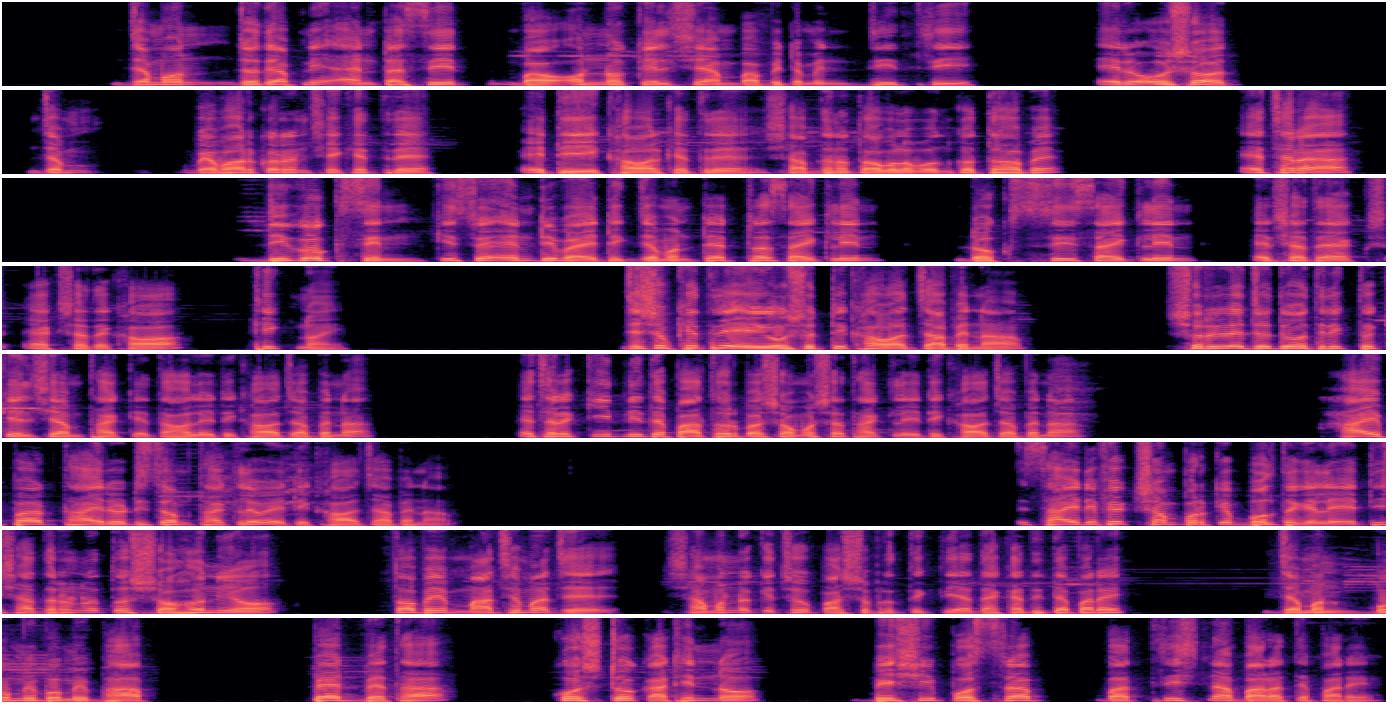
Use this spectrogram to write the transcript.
যেমন যদি আপনি অ্যান্টাসিড বা অন্য ক্যালসিয়াম বা ভিটামিন ডি থ্রি এর ঔষধ যেমন ব্যবহার করেন, সেক্ষেত্রে এটি খাওয়ার ক্ষেত্রে সাবধানতা অবলম্বন করতে হবে। এছাড়া ডিগোক্সিন, কিছু অ্যান্টিবায়োটিক যেমন টেট্রাসাইক্লিন, ডক্সিসাইক্লিন এর সাথে এক- একসাথে খাওয়া ঠিক নয়। যেসব ক্ষেত্রে এই ওষুধটি খাওয়া যাবে না শরীরে যদি অতিরিক্ত ক্যালসিয়াম থাকে, তাহলে এটি খাওয়া যাবে না। এছাড়া কিডনিতে পাথর বা সমস্যা থাকলে এটি খাওয়া যাবে না। হাইপার থাইরয়েডিজম থাকলেও এটি খাওয়া যাবে না। সাইড ইফেক্ট সম্পর্কে বলতে গেলে এটি সাধারণত সহনীয়, তবে মাঝে মাঝে সামান্য কিছু পার্শ্ব প্রতিক্রিয়া দেখা দিতে পারে, যেমন বমি বমি ভাব, পেট ব্যথা, কোষ্ঠকাঠিন্য, বেশি প্রস্রাব বা তৃষ্ণা বাড়াতে পারে।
